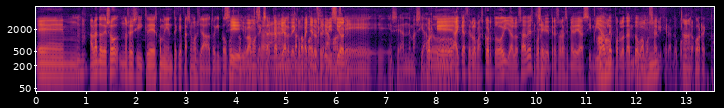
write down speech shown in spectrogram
Eh, Hablando de eso, no sé si crees conveniente que pasemos ya a otro equipo. Sí, puesto que vamos a cambiar de compañeros de división. que sean demasiado. Porque hay que hacerlo más corto hoy, ya lo sabes, porque Sí. tres horas y media es inviable, por lo tanto vamos Ujú. aligerando un poquito. Ah, correcto.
